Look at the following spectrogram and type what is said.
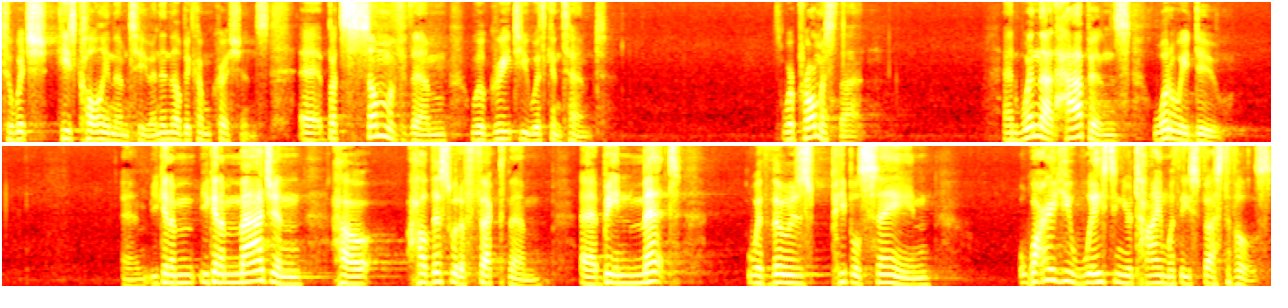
to which he's calling them to, and then they'll become Christians. Uh, but some of them will greet you with contempt. We're promised that. And when that happens, what do we do? Um, you, can, you can imagine how, how this would affect them, uh, being met with those people saying, why are you wasting your time with these festivals?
